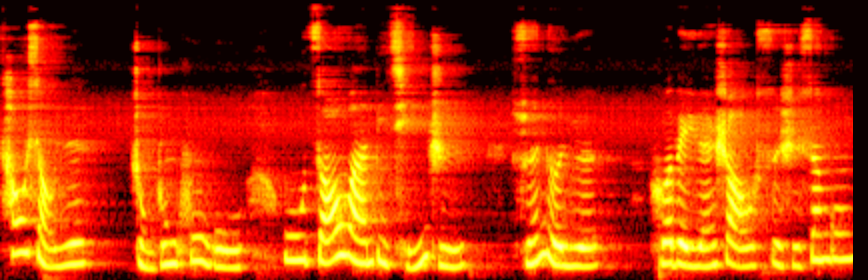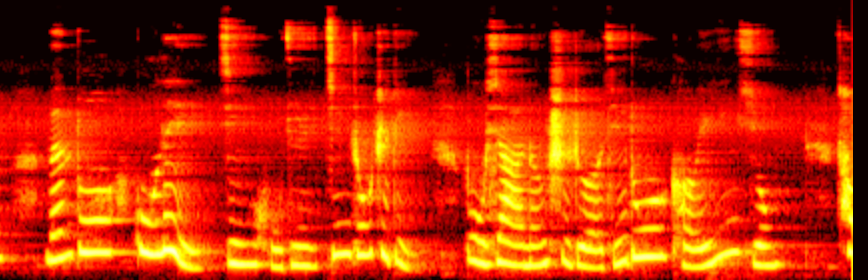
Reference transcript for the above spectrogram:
操笑曰：“冢中枯骨，吾早晚必擒之。”玄德曰：“河北袁绍四世三公，门多故吏，今虎踞荆州之地，部下能事者极多，可为英雄。”操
